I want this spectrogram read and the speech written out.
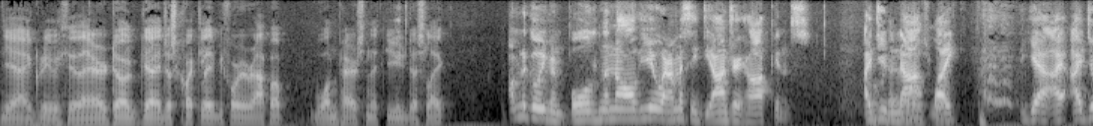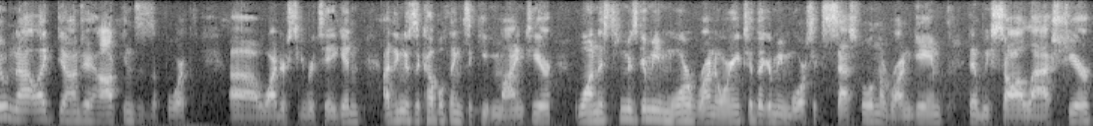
Yeah, I agree with you there, Doug. Uh, just quickly before we wrap up, one person that you dislike. I'm going to go even bolder than all of you, and I'm going to say DeAndre Hopkins. I okay, do not like. yeah, I, I do not like DeAndre Hopkins as a fourth uh, wide receiver taken. I think there's a couple things to keep in mind here. One, this team is going to be more run oriented. They're going to be more successful in the run game than we saw last year.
